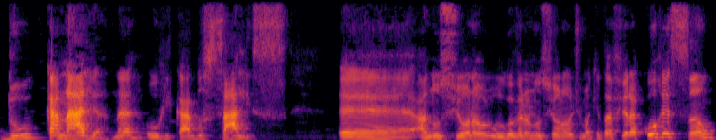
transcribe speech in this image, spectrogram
do canalha, né? O Ricardo Salles. É, anunciou, o governo anunciou na última quinta-feira a correção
